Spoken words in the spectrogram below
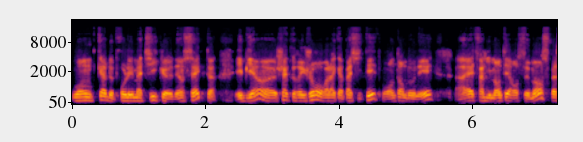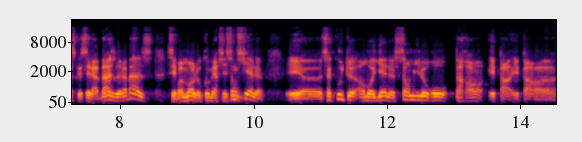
ou en cas de problématique d'insectes, eh bien, euh, chaque région aura la capacité, pour un temps donné, à être alimentée en semences parce que c'est la base de la base. C'est vraiment le commerce essentiel. Et euh, ça coûte en moyenne 100 000 euros par an et par, et par, euh,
